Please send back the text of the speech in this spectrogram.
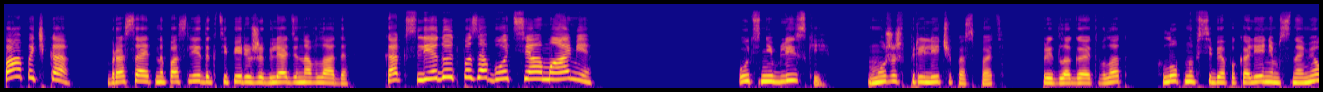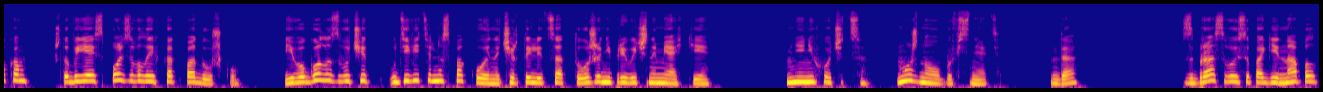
«Папочка!» – бросает напоследок, теперь уже глядя на Влада. «Как следует позаботься о маме!» «Путь не близкий. Можешь прилечь и поспать», – предлагает Влад, хлопнув себя по коленям с намеком, чтобы я использовала их как подушку. Его голос звучит удивительно спокойно, черты лица тоже непривычно мягкие. Мне не хочется. Можно обувь снять? Да. Сбрасываю сапоги на пол,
